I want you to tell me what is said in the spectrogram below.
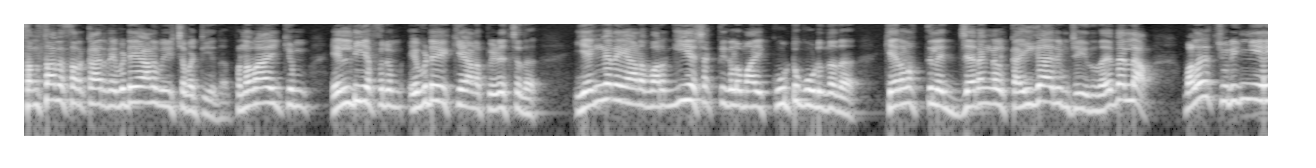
സംസ്ഥാന സർക്കാരിന് എവിടെയാണ് വീഴ്ച പറ്റിയത്? പിണറായിക്കും എൽ ഡി എഫിനും എവിടെയൊക്കെയാണ് പിഴച്ചത്? എങ്ങനെയാണ് വർഗീയ ശക്തികളുമായി കൂട്ടുകൂടുന്നത്? കേരളത്തിലെ ജനങ്ങൾ കൈകാര്യം ചെയ്യുന്നത്? എന്നെല്ലാം വളരെ ചുരുങ്ങിയ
